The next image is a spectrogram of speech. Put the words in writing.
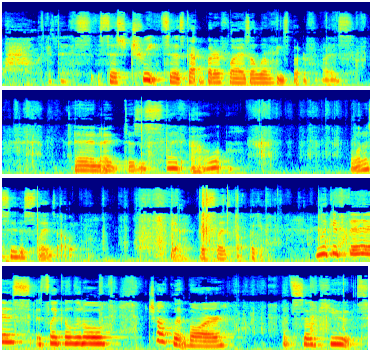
Wow, look at this. It says treats and it's got butterflies. I love these butterflies. And I, does this slide out? I want to say this slides out. Yeah, this slides out. Okay. Look at this. It's like a little chocolate bar. It's so cute.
